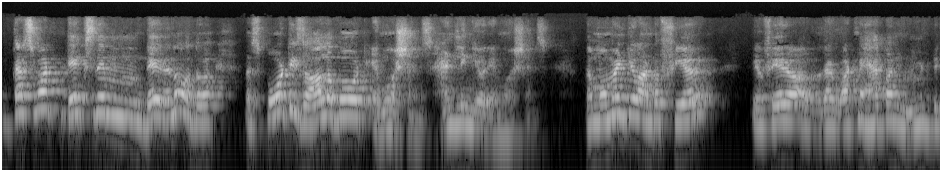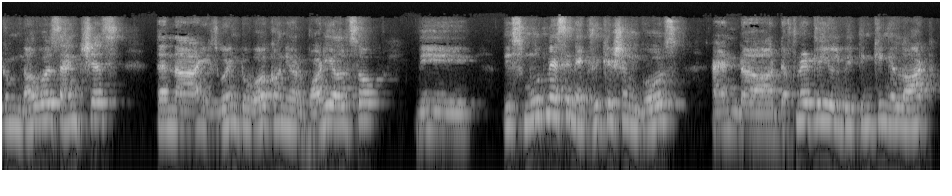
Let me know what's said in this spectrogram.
that's what takes them there. You know, the, the sport is all about emotions, handling your emotions. The moment you're under fear, you fear of that what may happen, you become nervous, anxious, then uh, it's going to work on your body also. The the smoothness in execution goes, and uh, definitely you'll be thinking a lot.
